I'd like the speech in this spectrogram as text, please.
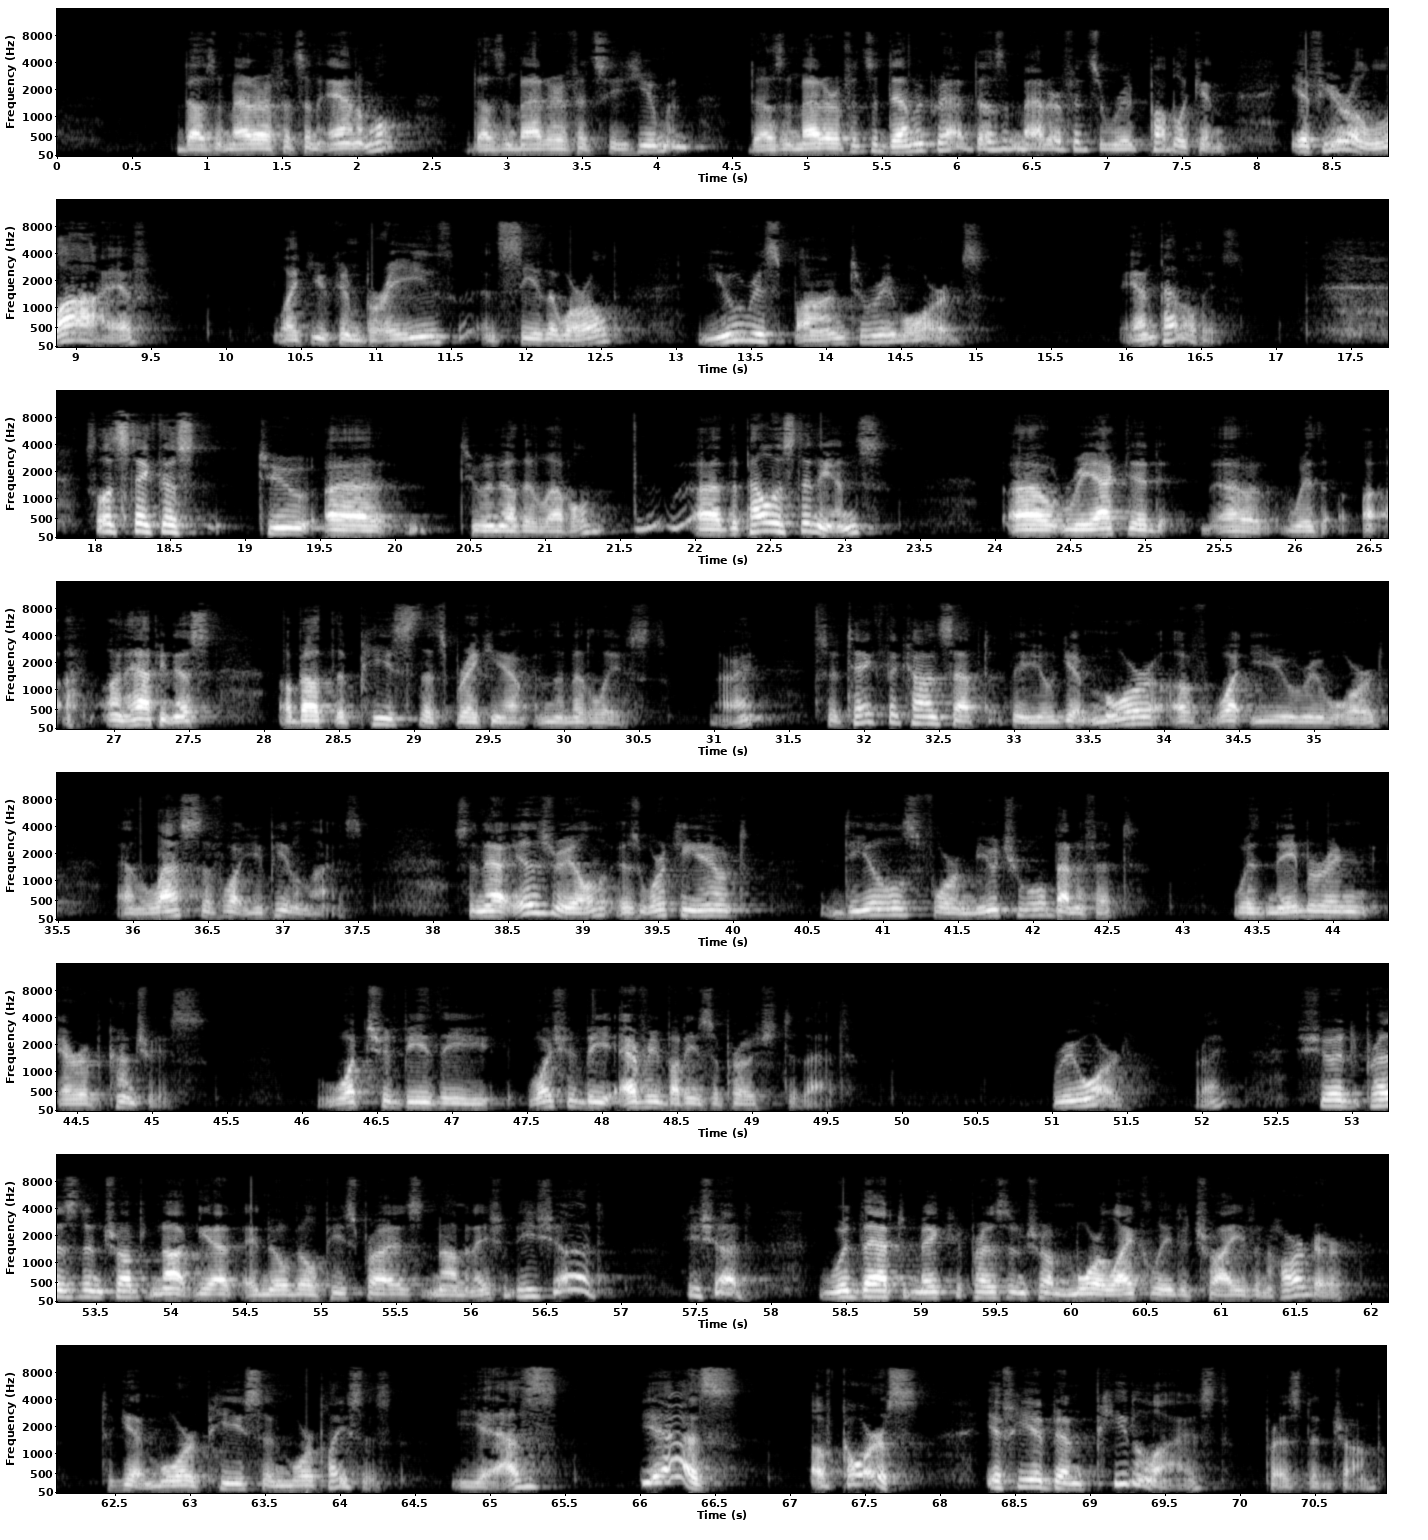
Doesn't matter if it's an animal, doesn't matter if it's a human, doesn't matter if it's a Democrat, doesn't matter if it's a Republican. If you're alive, like you can breathe and see the world, you respond to rewards and penalties. So let's take this to, uh, to another level. Uh, the Palestinians uh, reacted uh, with uh, unhappiness about the peace that's breaking out in the Middle East. All right? So take the concept that you'll get more of what you reward and less of what you penalize. So now Israel is working out deals for mutual benefit with neighboring Arab countries. What should be the what should be everybody's approach to that? Reward, right? Should President Trump not get a Nobel Peace Prize nomination? He should. He should. Would that make President Trump more likely to try even harder to get more peace in more places? Yes. Yes. Of course. If he had been penalized, President Trump,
